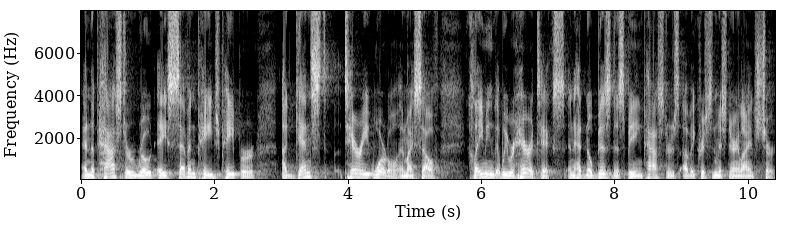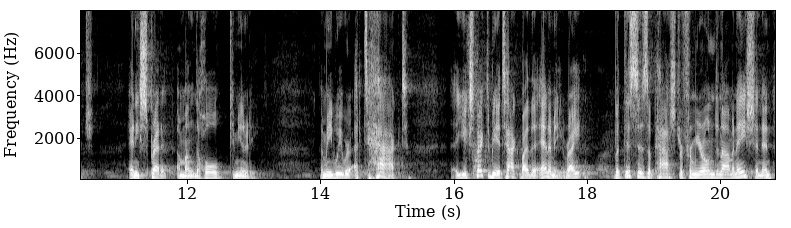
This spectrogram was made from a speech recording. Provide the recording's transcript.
And the pastor wrote a seven page paper against Terry Wardle and myself, claiming that we were heretics and had no business being pastors of a Christian Missionary Alliance church. And he spread it among the whole community. I mean, we were attacked. You expect to be attacked by the enemy, right? But this is a pastor from your own denomination. And,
